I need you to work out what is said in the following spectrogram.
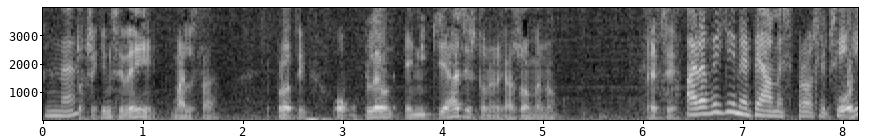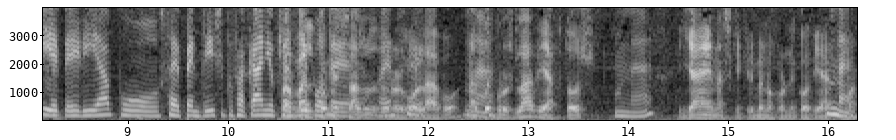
Ναι. Το ξεκίνησε η ΔΕΗ, μάλιστα, η πρώτη, όπου πλέον ενοικιάζεις τον εργαζόμενο έτσι. Άρα δεν γίνεται άμεση πρόσληψη. Η εταιρεία που θα επενδύσει, που θα κάνει οποιαδήποτε. Θα βάλει το μεσάζοντα τον εργολάβο, να ναι. τον προσλάβει αυτός ναι. για ένα συγκεκριμένο χρονικό διάστημα, ναι.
